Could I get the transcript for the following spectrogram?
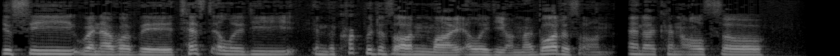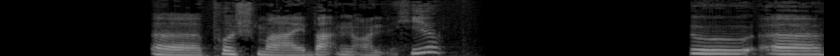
you see whenever the test LED in the cockpit is on, my LED on my board is on. And I can also uh, push my button on here to uh,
